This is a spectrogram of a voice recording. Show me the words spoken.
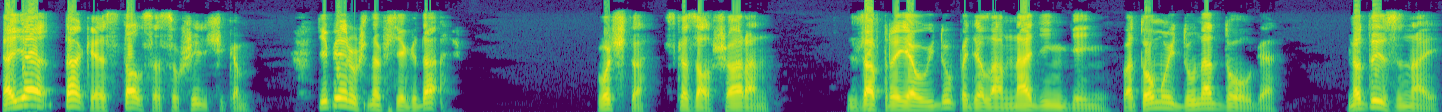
А я так и остался сушильщиком. Теперь уж навсегда. — Вот что, — сказал Шаран, — завтра я уйду по делам на один день, потом уйду надолго. Но ты знай,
